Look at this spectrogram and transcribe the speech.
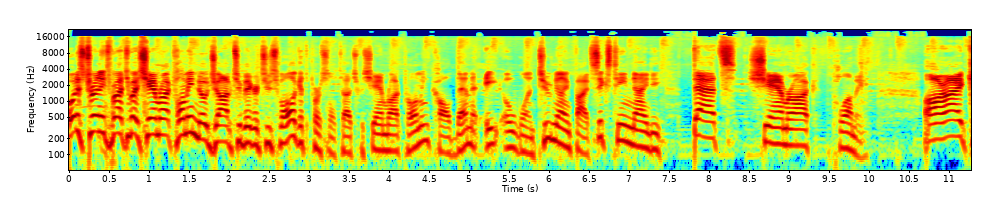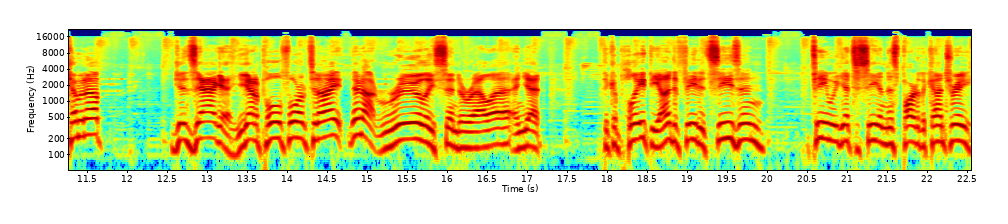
What is trending is brought to you by Shamrock Plumbing. No job too big or too small. Get the personal touch with Shamrock Plumbing. Call them at 801 295 1690. That's Shamrock Plumbing. All right, coming up, Gonzaga. You got a pull for them tonight? They're not really Cinderella, and yet to complete the undefeated season, team we get to see in this part of the country,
